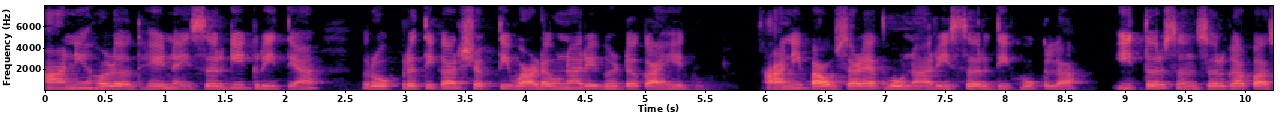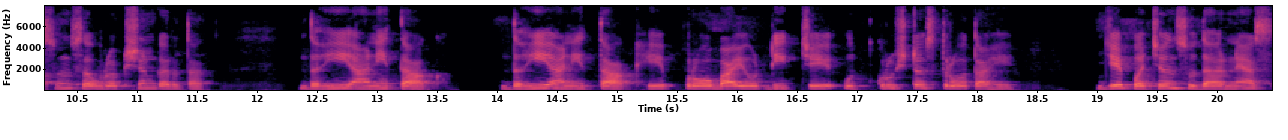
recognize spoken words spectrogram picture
आणि हळद हे नैसर्गिकरित्या रोगप्रतिकारशक्ती वाढवणारे घटक आहेत आणि पावसाळ्यात होणारी सर्दी, खोकला इतर संसर्गापासून संरक्षण करतात. दही आणि ताक दही आणि ताक हे प्रोबायोटिकचे उत्कृष्ट स्रोत आहे जे पचन सुधारण्यास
